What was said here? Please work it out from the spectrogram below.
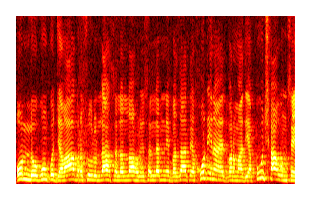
उन लोगों को जवाब रसूलुल्लाह सल्लल्लाहु अलैहि वसल्लम ने बजात खुद इनायत फरमा दिया। पूछा उनसे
